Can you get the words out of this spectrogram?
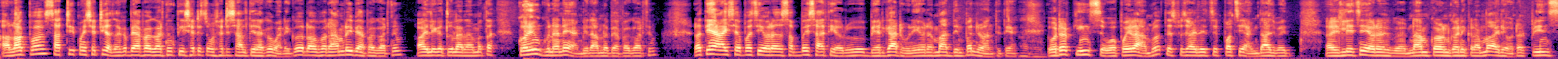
लगभग साठी पैँसठी हजारको व्यापार गर्थ्यौँ। त्रिसठी चौसठी सालतिरको भनेको लगभग राम्रै व्यापार गर्थ्यौँ। अहिलेको तुलनामा त कयौँ गुणा नै हामीले राम्रो व्यापार गर्थ्यौँ। र त्यहाँ आइसकेपछि एउटा सबै साथीहरू भेटघाट हुने एउटा माध्यम पनि रहन्थ्यो त्यहाँ। होटल किङ्स हो पहिला हाम्रो त्यसपछि अहिले चाहिँ पछि हामी दाजुभाइले चाहिँ एउटा नामकरण गर्ने क्रममा अहिले होटल प्रिन्स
